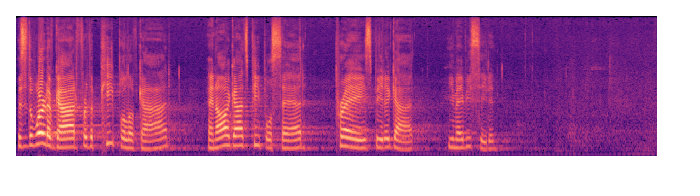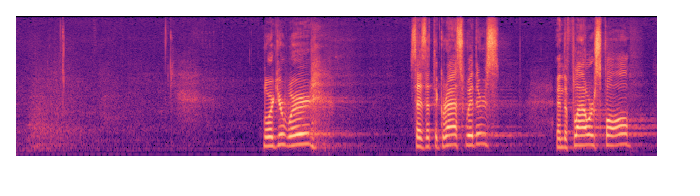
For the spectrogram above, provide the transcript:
This is the word of God for the people of God. And all God's people said, Praise be to God. You may be seated. Lord, your word says that the grass withers and the flowers fall,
